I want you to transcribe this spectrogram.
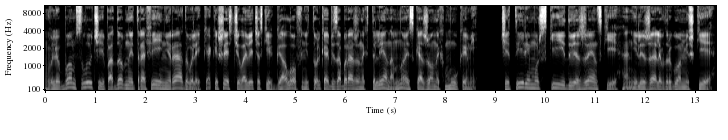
В любом случае, подобные трофеи не радовали, как и шесть человеческих голов, не только обезображенных тленом, но и искаженных муками. Четыре мужские и две женские, они лежали в другом мешке.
